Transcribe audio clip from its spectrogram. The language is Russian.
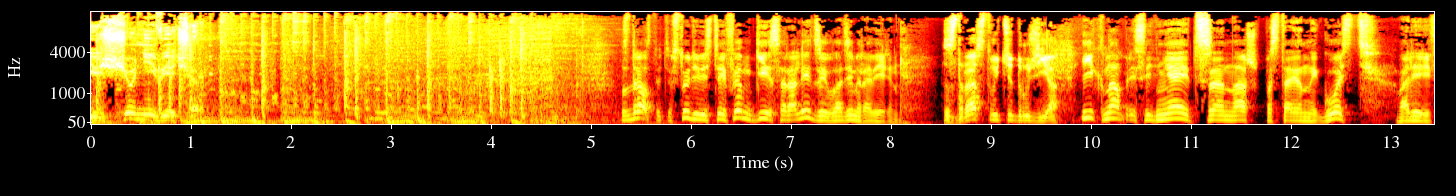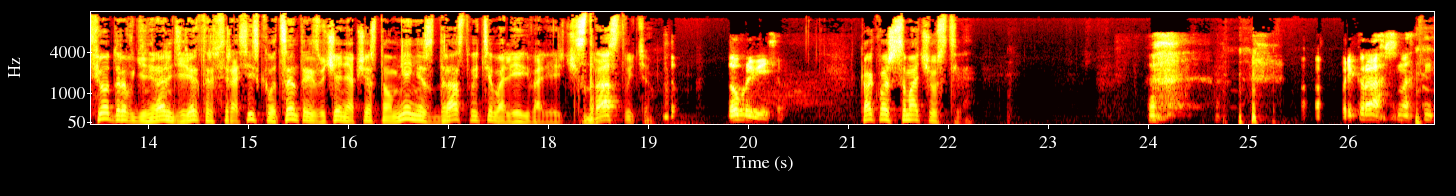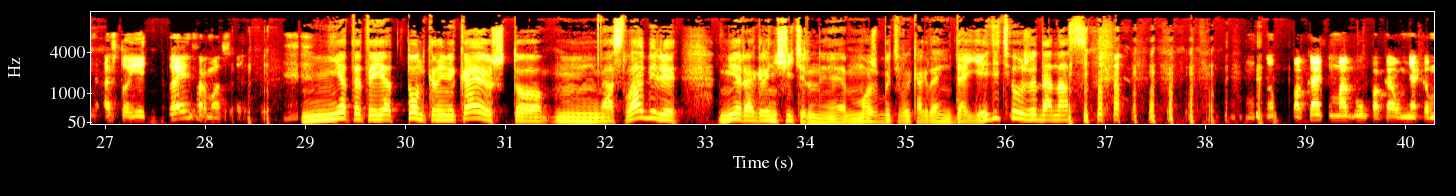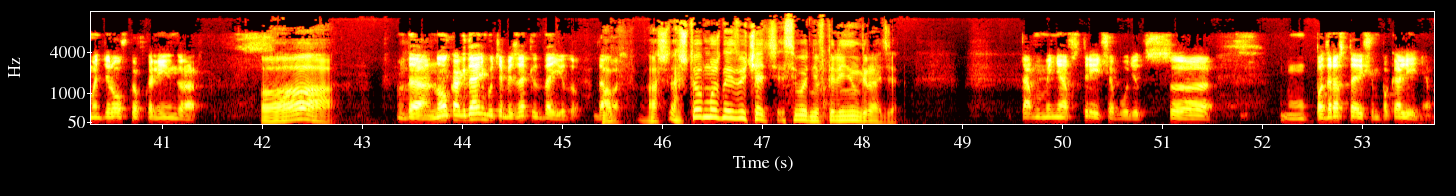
Еще не вечер. Здравствуйте. В студии Вести ФМ Гия Саралидзе и Владимир Аверин. Здравствуйте, друзья. И к нам присоединяется наш постоянный гость Валерий Федоров, генеральный директор Всероссийского центра изучения общественного мнения. Здравствуйте, Валерий Валерьевич. Здравствуйте. Добрый вечер. Как ваше самочувствие? Прекрасно. А что, есть другая информация? Нет, это я тонко намекаю, что м, ослабили меры ограничительные. Может быть, вы когда-нибудь доедете уже до нас? Ну, пока не могу, пока у меня командировка в Калининград. А, Да, но когда-нибудь обязательно доеду. до а, вас. а а что можно изучать сегодня в Калининграде? Там у меня встреча будет с подрастающим поколением.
